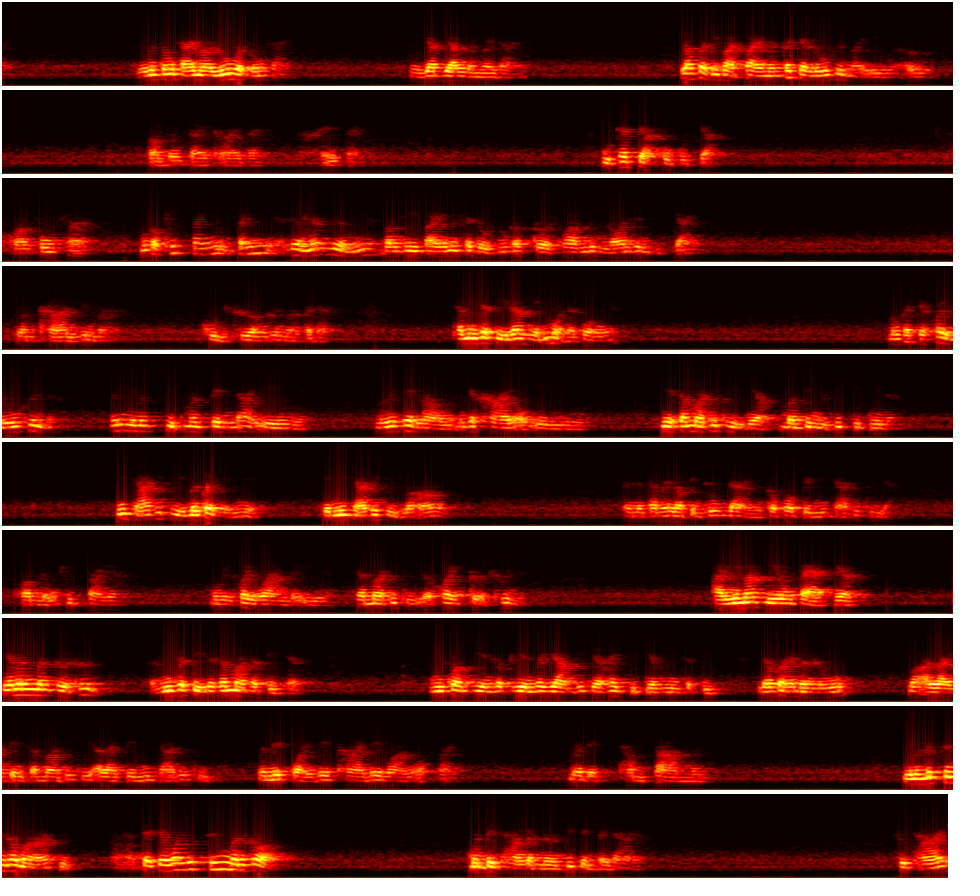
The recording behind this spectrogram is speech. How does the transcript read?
หรือมันสงสัยมารู้ว่าสงสัยยับยั้งมันไว้ได้ เราปฏิบัติไปมันก็จะรู้ขึ้นมาเองว่าเออความสงสัยคลายไปหายไป อุทจักกุกุจักความฟุ้งซ่านมันก็คิดไปนี่ไปนี่เรื่องนั้นเรื่องนี้ บางทีไปมันสะดุดมันก็เกิดความรุ่มร้อนขึ้นจิตใจลำคาญขึ้นมา ขุนเคืองขึ้นมาก็ได้ถ้ามีสติเราเห็นหมดนะพวกนี้ มันก็จะค่อยรู้ขึ้นเฮ้ยนี่มันจิตมันเป็นได้เองเนี่ย มันไม่ใช่เรามันจะคลายออกเองเนี่ยเนี่ยสัมมาธิฏฐิเนี่ย มันจริงอยู่ที่จิตนี่นะนิชาทิฏฐิมันก็เห็นเนี่ย เห็นนิชาทิฏฐิว่าอ๋อมันทำให้เราเป็นทุกข์ได้ก็เพราะเป็นนิชาทิฏฐิความหลงผิดไปอะมันค่อยวางไปเองสมาธิก็ค่อยเกิดขึ้นอริมักมีองแปดเนี่ย เนี่ยมันมันเกิดขึ้น มีสติกับสมาสติอะมีความเพียรก็เพียรพยายามที่จะให้จิตเนี่ยมีสติ แล้วก็ให้มันรู้ ว่าอะไรเป็นสมาธิอะไรเป็นนิจชาทิฏฐิมันได้ปล่อยได้คลายได้วางออกไป ไม่ได้ทำตามมันนี่มันลึกซึ้งเข้ามาหาจิต แต่จะว่าลึกซึ้งมันก็ มันเป็นทางดำเนินที่เป็นไปได้ สุดท้าย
